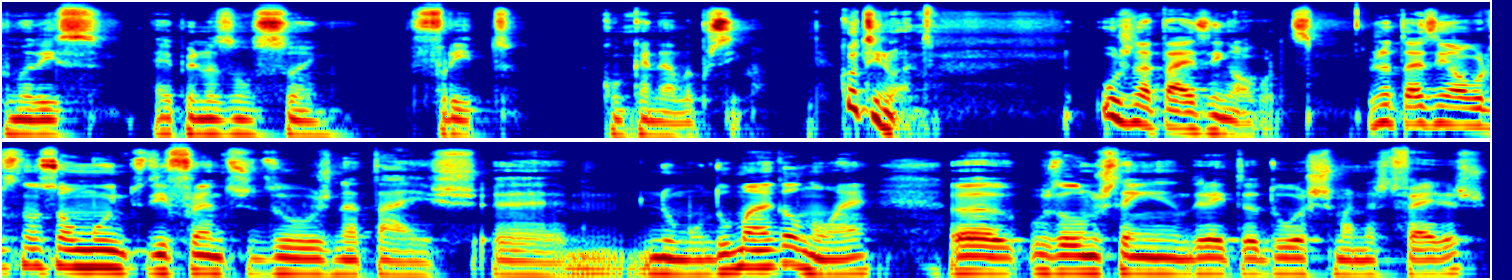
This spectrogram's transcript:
como eu disse, é apenas um sonho frito com canela por cima. Continuando. Os natais em Hogwarts. Os natais em Hogwarts não são muito diferentes dos natais uh, no mundo muggle, não é? Uh, os alunos têm direito a duas semanas de férias.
